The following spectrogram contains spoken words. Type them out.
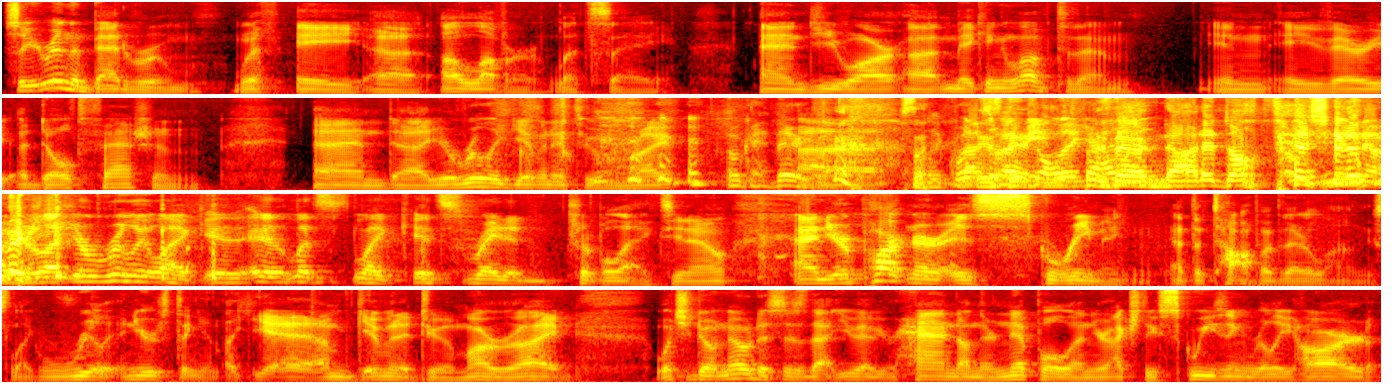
so you're in the bedroom with a uh, a lover, let's say, and you are uh, making love to them in a very adult fashion. and uh, you're really giving it to him, right? Okay, there you go. Uh, It's like, what I mean, like, adult Is there a fashion? not adult of no, it? you're like you're really like it, it, let's like it's rated triple X, you know, and your partner is screaming at the top of their lungs, like really, and you're just thinking like, yeah, I'm giving it to him, all right. What you don't notice is that you have your hand on their nipple and you're actually squeezing really hard,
